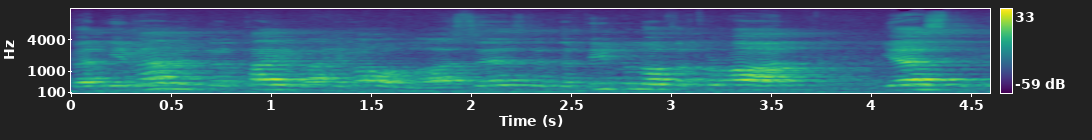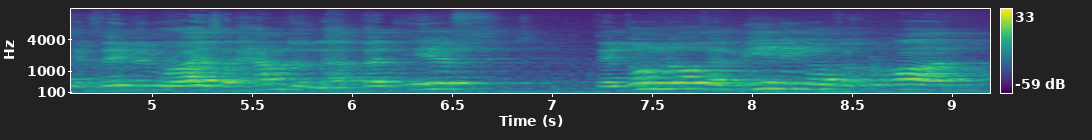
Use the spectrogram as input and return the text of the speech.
but Imam Ibn rahimahullah says that the people of the Quran, yes, if they memorize, alhamdulillah, but if they don't know the meaning of the Quran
